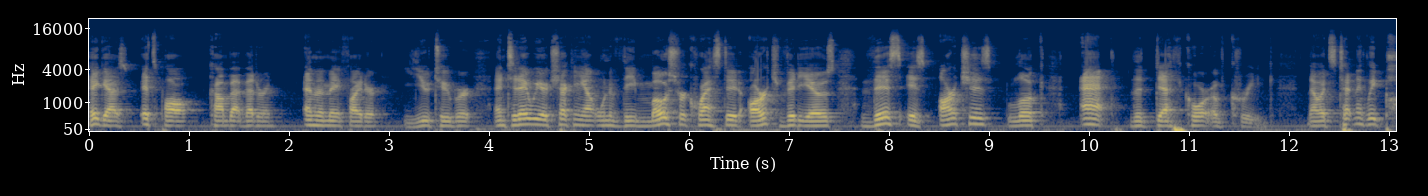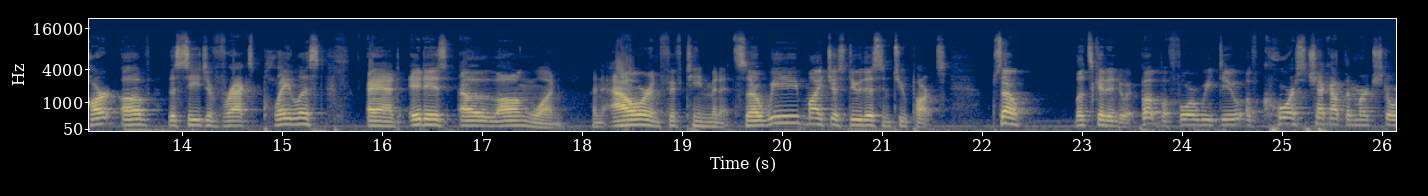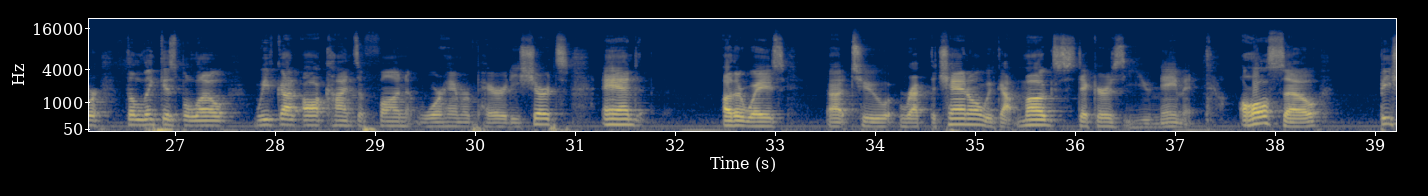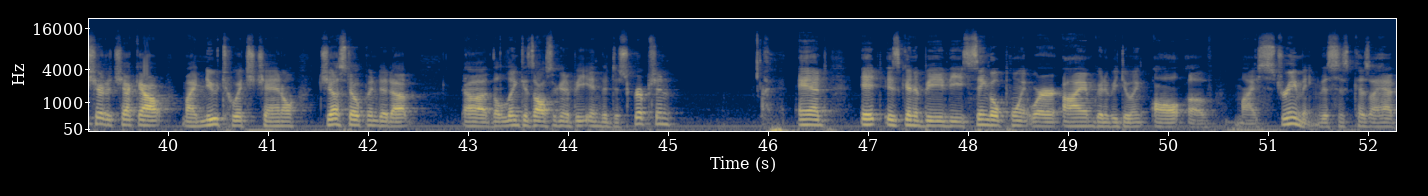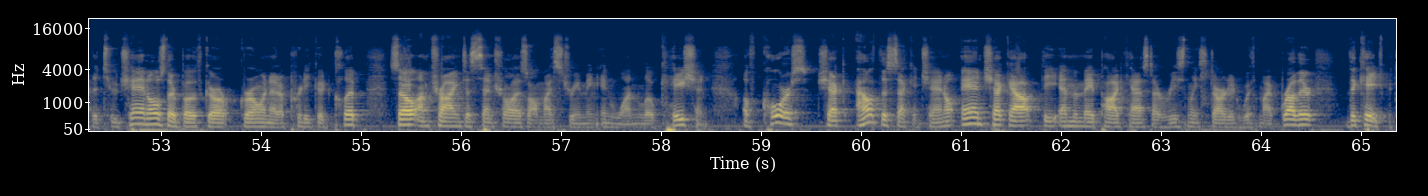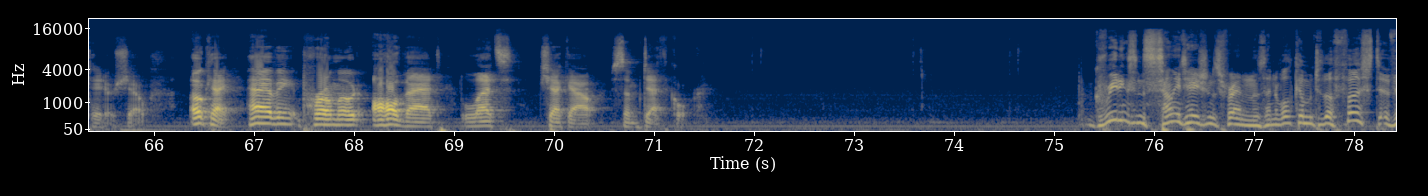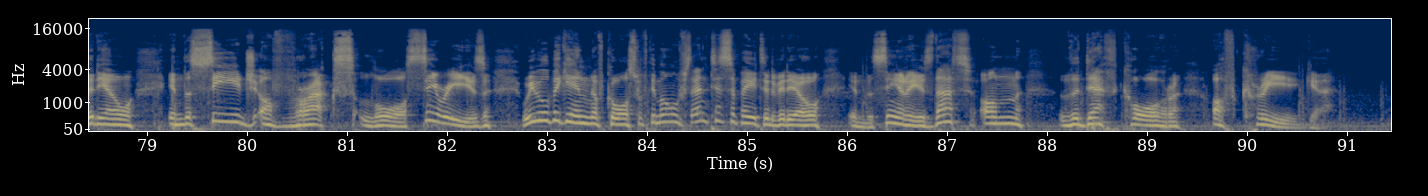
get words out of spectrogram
Hey guys, it's Paul, combat veteran, MMA fighter, YouTuber, and today we are checking out one of the most requested Arch videos. This is Arch's look at the Death Korps of Krieg. Now, it's technically part of the Siege of Vrax playlist, and it is a long one an hour and 15 minutes. So we might just do this in two parts. So let's get into it. But before we do, of course, check out the merch store. The link is below. We've got all kinds of fun Warhammer parody shirts and other ways uh, to rep the channel. We've got mugs, stickers, you name it. Also, be sure to check out my new Twitch channel. Just opened it up. Uh, the link is also going to be in the description. And it is going to be the single point where I am going to be doing all of my streaming. This is because I have the two channels. They're both grow- growing at a pretty good clip. So I'm trying to centralize all my streaming in one location. Of course, check out the second channel and check out the MMA podcast I recently started with my brother, The Cage Potato Show. Okay, having promoted all that, let's check out some Death Greetings and salutations, friends, and welcome to the first video in the Siege of Vrax lore series. We will begin, of course, with the most anticipated video in the series, that on the Death Korps of Krieg.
